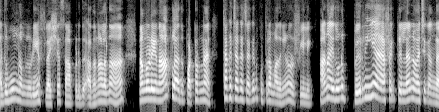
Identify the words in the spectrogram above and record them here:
அதுவும் நம்மளுடைய ஃப்ளஷை சாப்பிடுது. அதனால தான் நம்மளுடைய நாக்கில் அது பட்டோன்னே சக்க சக்க சக்கன்னு குத்துற மாதிரியான ஒரு ஃபீலிங் ஆனால் இது ஒன்றும் பெரிய எஃபெக்ட் இல்லைன்னு வச்சுக்கோங்க.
